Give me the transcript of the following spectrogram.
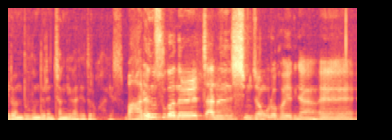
이런 부분들은 정리가 되도록 하겠습니다. 마른 수건을 짜는 심정으로 거의 그냥 예, 예.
